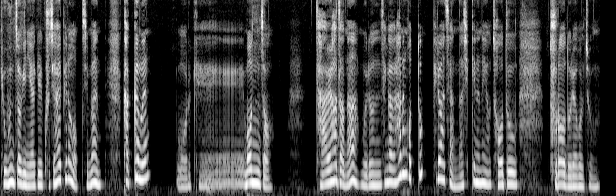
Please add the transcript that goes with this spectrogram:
교훈적인 이야기를 굳이 할 필요는 없지만 가끔은 뭐 이렇게 먼저 잘 하잖아 뭐 이런 생각을 하는 것도 필요하지 않나 싶기는 해요. 저도 불어 노력을 좀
